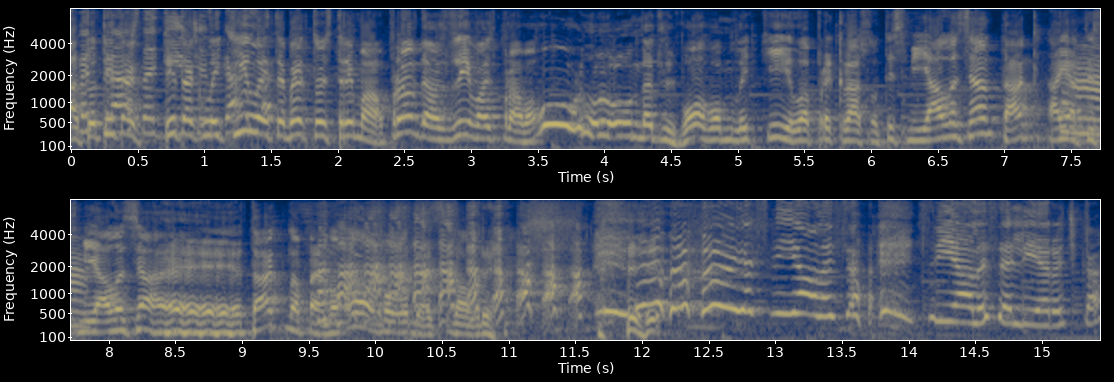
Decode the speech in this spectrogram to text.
А, то ти так, ти так летіла і тебе хтось тримав, правда? Зліва і справа. У-лу-лу, над Львовом летіла, прекрасно. Ти сміялася? Так? А як ти сміялася? Ге-ге-ге. Так, напевно. О, молодець, добре. Як сміялася, сміялася Лєрочка.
